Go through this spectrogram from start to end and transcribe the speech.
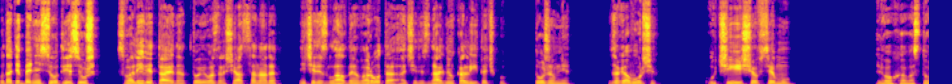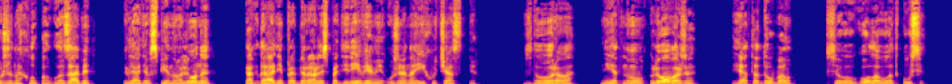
«Куда тебя несет? Если уж свалили тайно, то и возвращаться надо не через главные ворота, а через дальнюю калиточку. Тоже мне заговорщик. Учи еще всему. Леха восторженно хлопал глазами, глядя в спину Алены, когда они пробирались по деревьями уже на их участке. Здорово. Нет, ну, клево же. Я-то думал, всю голову откусит.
